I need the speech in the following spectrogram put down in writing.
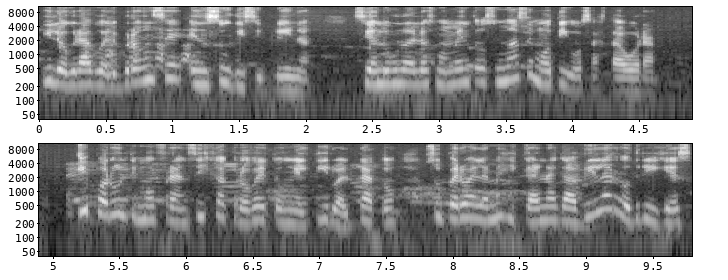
y logrado el bronce en su disciplina, siendo uno de los momentos más emotivos hasta ahora. Y por último, Francisca Crobeto en el tiro al plato superó a la mexicana Gabriela Rodríguez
